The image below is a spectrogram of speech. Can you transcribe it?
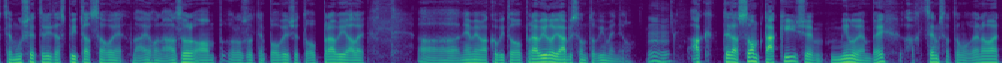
chcem ušetriť a spýtal sa ho na jeho názor a on rozhodne povie, že to opraví, ale uh, neviem, ako by to opravilo, ja by som to vymenil. Mm-hmm. Ak teda som taký, že milujem beh a chcem sa tomu venovať,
